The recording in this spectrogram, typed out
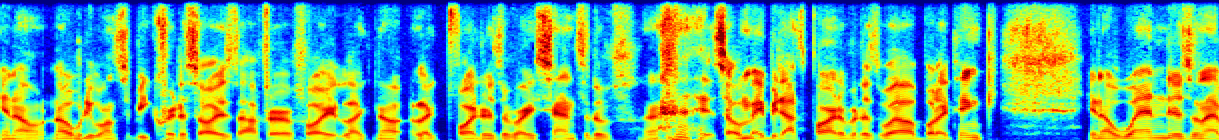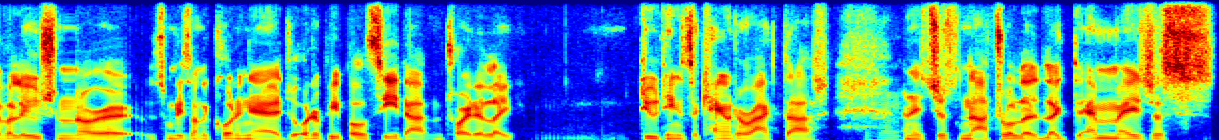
You know, nobody wants to be criticized after a fight. Like, no, like fighters are very sensitive, so maybe that's part of it as well. But I think, you know, when there's an evolution or somebody's on the cutting edge, other people see that and try to like do things to counteract that, Mm-hmm. and it's just natural. Like the MMA is just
